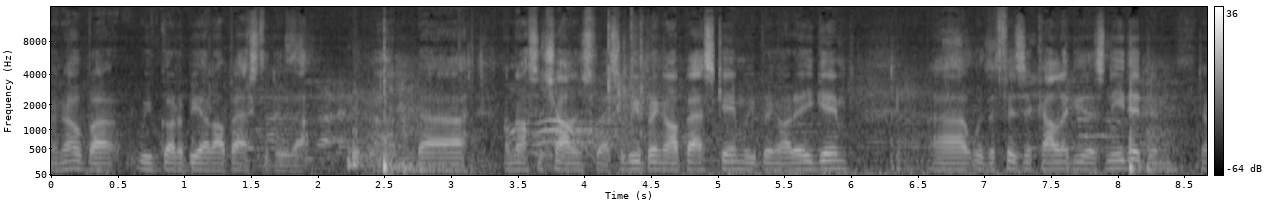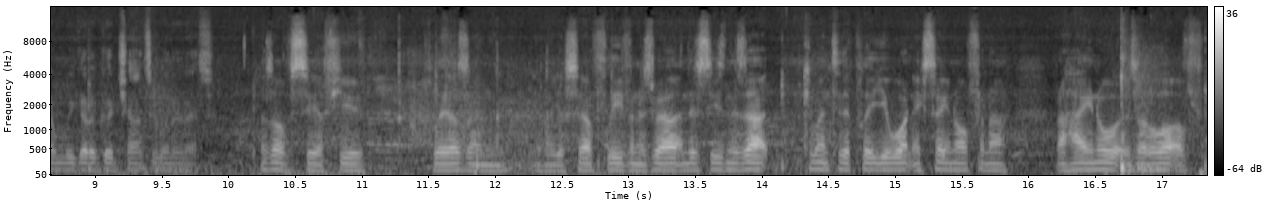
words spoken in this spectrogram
I know, but we've got to be at our best to do that, and uh, and that's a challenge for us. So we bring our best game, we bring our A game, uh, with the physicality that's needed, and then we've got a good chance of winning this. There's obviously a few players and you know yourself leaving as well in this season. Is that come into the play? You want to sign off on a, on a high note? Is there a lot of? Do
